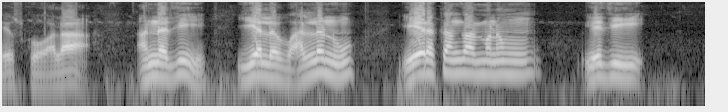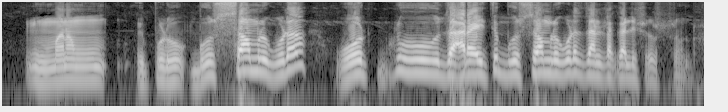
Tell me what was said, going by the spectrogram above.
చేసుకోవాలా అన్నది ఇవాళ వాళ్ళను ఏ రకంగా మనం ఏది మనం ఇప్పుడు భూస్వాములు కూడా ఓట్లు దార అయితే భూస్వాములు కూడా దాంట్లో కలిసి వస్తుండ్రు.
